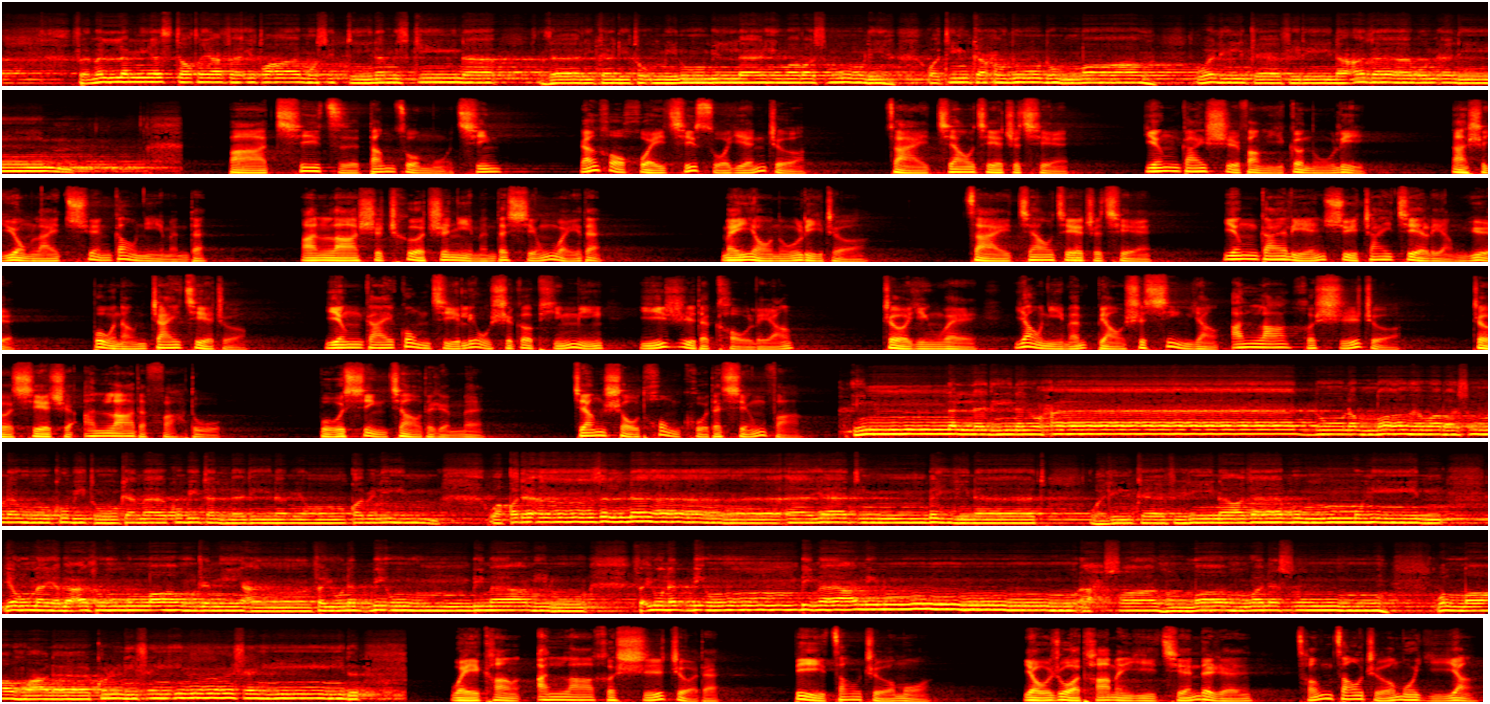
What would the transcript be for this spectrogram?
فمن لم يستطع فإطعام ستين مسكينا ذلك لتؤمنوا بالله ورسوله وتلك حدود الله وللكافرين عذاب أليم 把妻子当作母亲，然后毁其所言者，在交接之前，应该释放一个奴隶， 那是用来劝告你们的。安拉是撤知你们的行为的。没有奴隶者，在交接之前，应该连续斋戒两月。不能斋戒者，应该供给六十个平民一日的口粮。这因为要你们表示信仰安拉和使者，这些是安拉的法度。不信教的人们将受痛苦的刑罚。إن الذين يحادون الله ورسوله كبتوا كما كبت الذين من قبلهم وقد أنزلنا آيات بينات وللكافرين عذاب مهين يوم يبعثهم الله جميعا فينبئهم بما عملوا فينبئهم بما عملوا أحصاه الله ونسوه والله على كل شيء شهيد 违抗安拉和使者的，必遭折磨，有若他们以前的人曾遭折磨一样。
